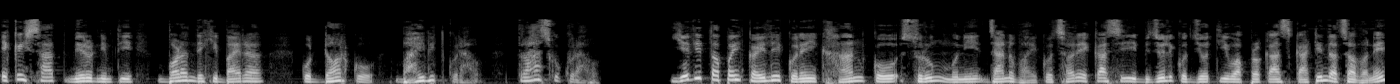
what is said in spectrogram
एकैसाथ मेरो निम्ति वर्णनदेखि बाहिरको डरको भयभीत कुरा हो त्रासको कुरा हो। यदि तपाईँ कहिले कुनै खानको सुरुङ मुनि जानुभएको छ र एक्कासी बिजुलीको ज्योति वा प्रकाश काटिन्दछ भने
